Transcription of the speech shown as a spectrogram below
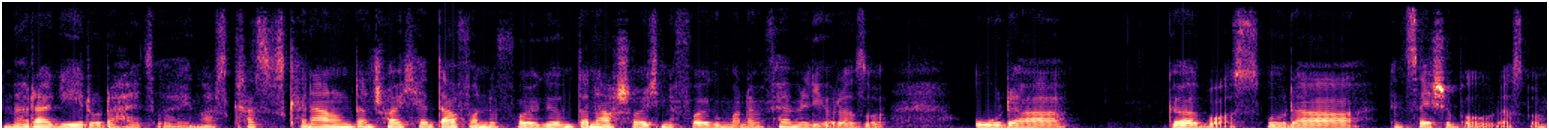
Mörder geht oder halt so irgendwas krasses, keine Ahnung, dann schaue ich halt davon eine Folge und danach schaue ich eine Folge Modern Family oder so. Oder Girlboss oder Insatiable oder so.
